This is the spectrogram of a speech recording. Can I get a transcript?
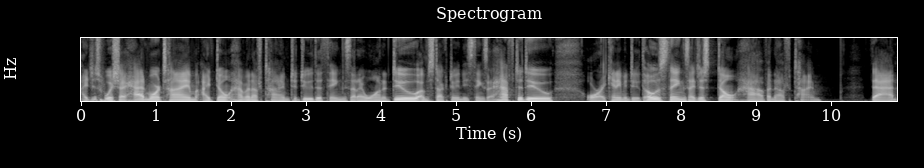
I just wish I had more time. I don't have enough time to do the things that I want to do. I'm stuck doing these things I have to do, or I can't even do those things. I just don't have enough time. That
